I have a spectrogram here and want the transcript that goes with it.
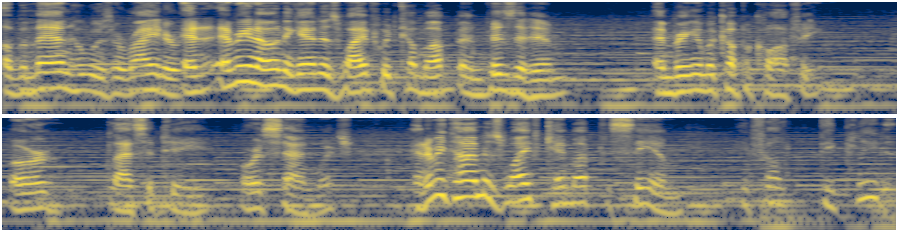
of a man who was a writer. And every now and again, his wife would come up and visit him and bring him a cup of coffee or a glass of tea or a sandwich. And every time his wife came up to see him, he felt depleted.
